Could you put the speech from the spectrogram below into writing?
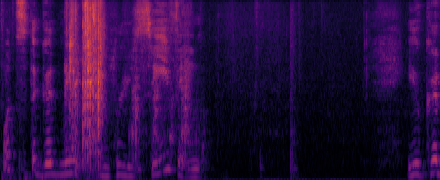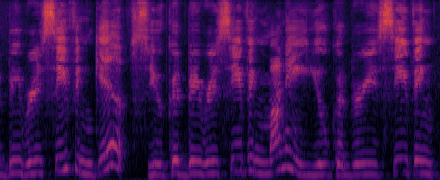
What's the good news receiving? You could be receiving gifts. You could be receiving money. You could be receiving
